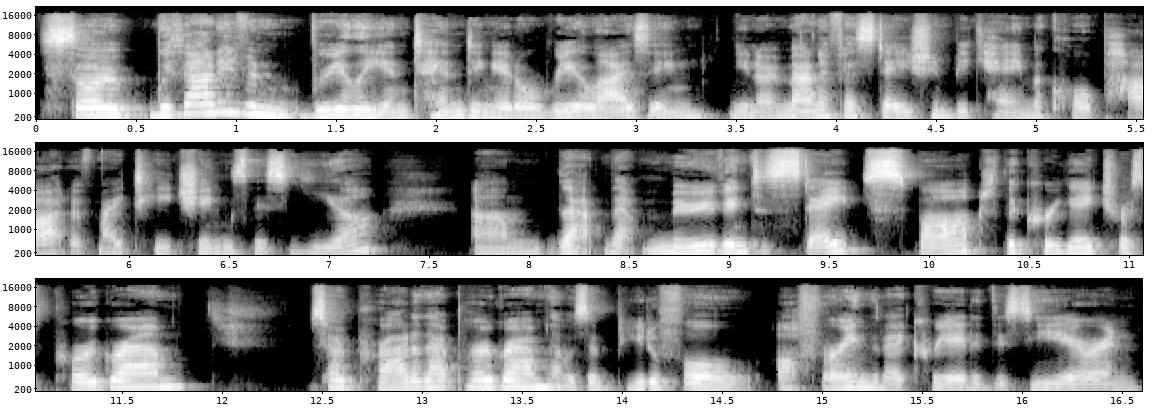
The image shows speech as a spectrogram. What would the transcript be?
So, without even really intending it or realizing, you know, manifestation became a core part of my teachings this year um, that that move into state sparked the Creatress program. I'm so proud of that program. That was a beautiful offering that I created this year, and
